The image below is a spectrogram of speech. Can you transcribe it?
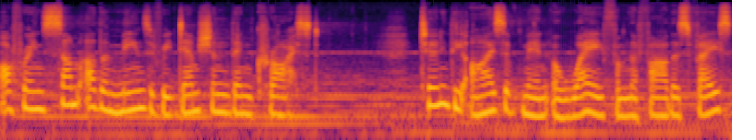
offering some other means of redemption than Christ turning the eyes of men away from the Father's face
